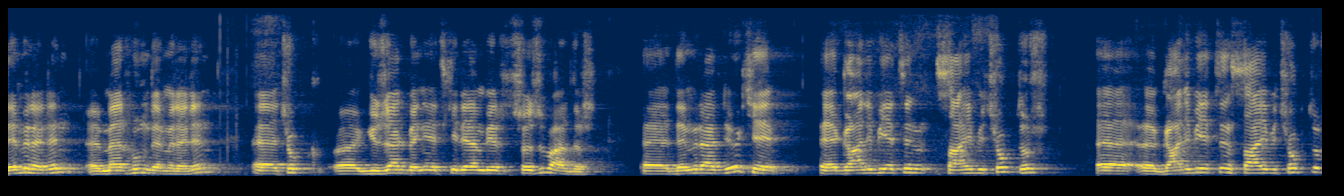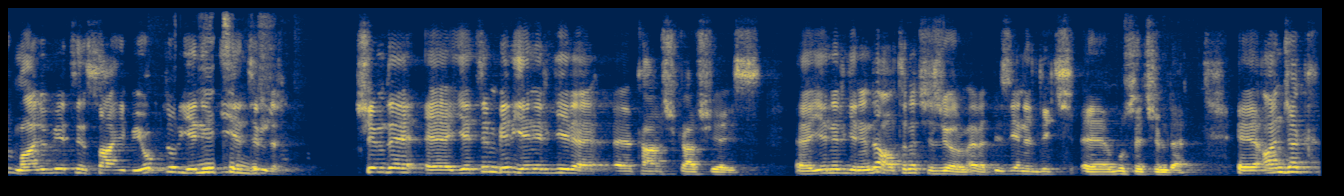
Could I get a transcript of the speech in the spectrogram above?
Demirel'in, e, merhum Demirel'in e, çok e, güzel beni etkileyen bir sözü vardır. E, Demirel diyor ki e, galibiyetin sahibi çoktur. E, e, galibiyetin sahibi çoktur, mağlubiyetin sahibi yoktur, yenilgi Yetimdir. yetimdir. Şimdi e, yetim bir yenilgiyle e, karşı karşıyayız. E, yenilginin de altını çiziyorum. Evet biz yenildik e, bu seçimde. E, ancak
